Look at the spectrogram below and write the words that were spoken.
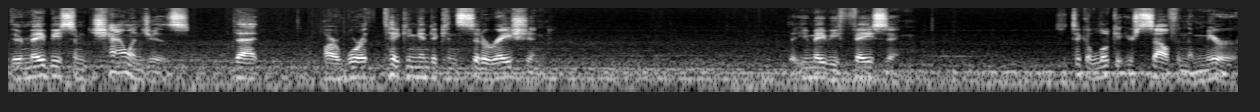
there may be some challenges that are worth taking into consideration that you may be facing. Take a look at yourself in the mirror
